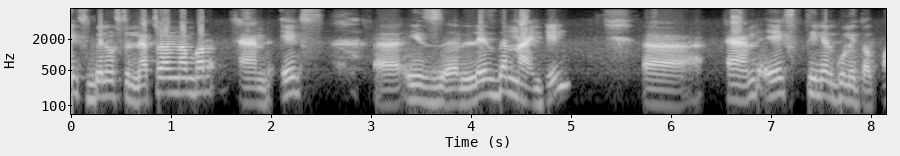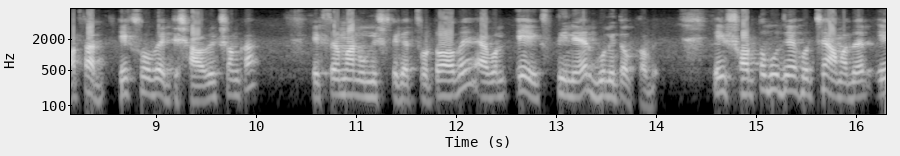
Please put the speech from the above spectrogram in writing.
x belongs to natural number and x is less than nineteen and x তিনের গুণিতক, অর্থাৎ এক্স হবে একটি স্বাভাবিক সংখ্যা এক্সের মান উনিশ থেকে ছোট হবে এবং এক্স তিনের গুণিতক হবে। এই শর্ত বুঝে হচ্ছে আমাদের এ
